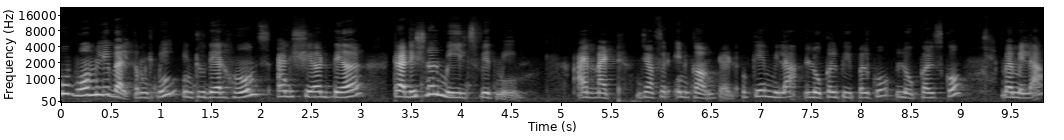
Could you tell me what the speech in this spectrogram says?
who warmly welcomed me into their homes and share their traditional meals with me I met या फिर इनकाउंटर्ड ओके मिला लोकल पीपल को लोकल्स को, मैं मिला,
